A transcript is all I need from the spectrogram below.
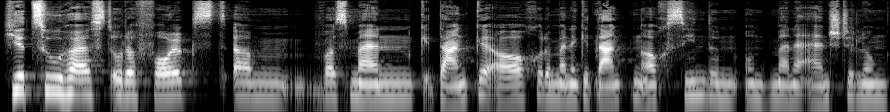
hier zuhörst oder folgst, ähm, was mein Gedanke auch oder meine Gedanken auch sind und, und meine Einstellung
